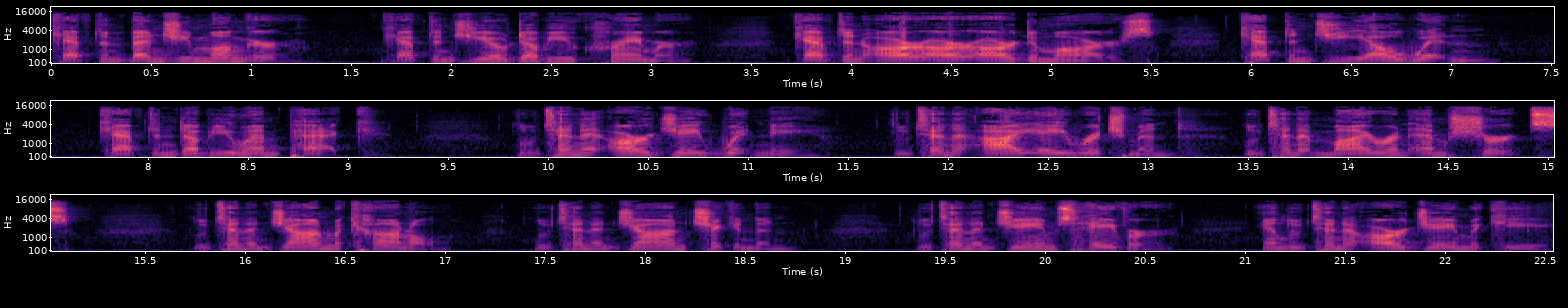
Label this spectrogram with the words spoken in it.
Captain Benji Munger, Captain G.O.W. Kramer, Captain R. R. R.R.R. Dumars, Captain G.L. Witten, Captain W.M. Peck, Lieutenant R.J. Whitney, Lieutenant I.A. Richmond, Lieutenant Myron M. Schertz, Lieutenant John McConnell, Lieutenant John Chickenden, Lieutenant James Haver, and Lieutenant R.J. McKee.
